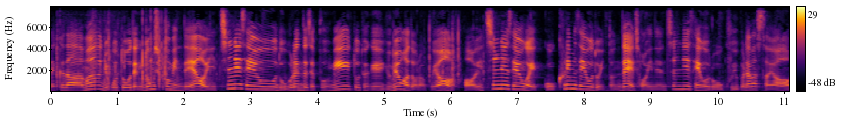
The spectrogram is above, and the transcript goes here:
네, 그 다음은 이것도 냉동식품인데요. 이 칠리새우 노브랜드 제품이 또 되게 유명하더라고요. 어, 이 칠리새우가 있고 크림새우도 있던데 저희는 칠리새우로 구입을 해봤어요.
